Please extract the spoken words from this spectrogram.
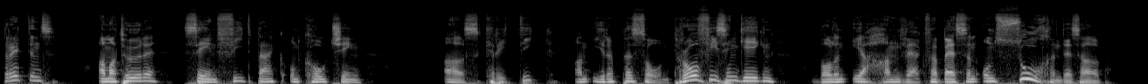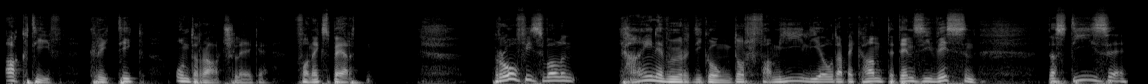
Drittens, Amateure sehen Feedback und Coaching als Kritik an ihrer Person. Profis hingegen wollen ihr Handwerk verbessern und suchen deshalb aktiv Kritik und Ratschläge von Experten. Profis wollen keine Würdigung durch Familie oder Bekannte, denn sie wissen, dass diese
